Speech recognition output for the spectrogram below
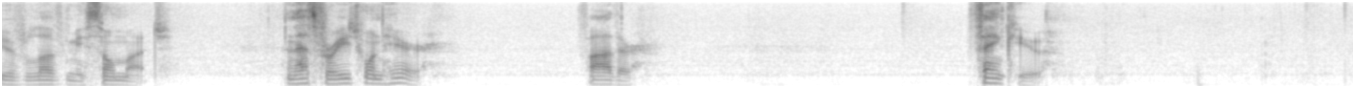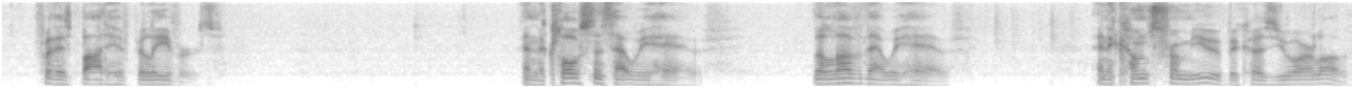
You have loved me so much. And that's for each one here. Father, thank you for this body of believers and the closeness that we have, the love that we have. And it comes from you because you are love.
